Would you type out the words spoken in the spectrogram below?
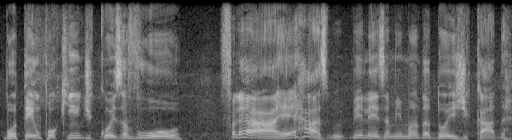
Botei um pouquinho de coisa, voou. Falei, ah, é Hasbro? Beleza, me manda dois de cada.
